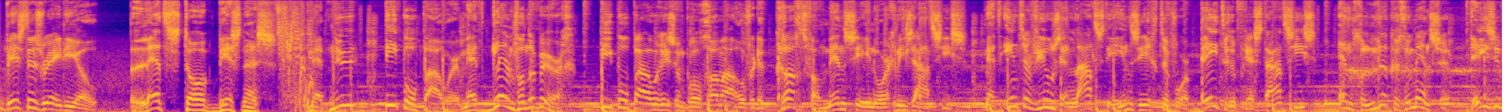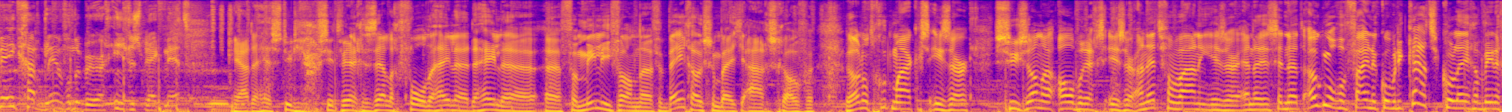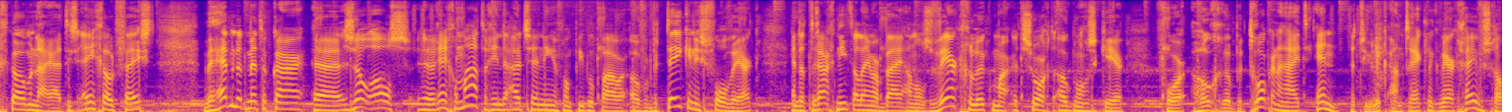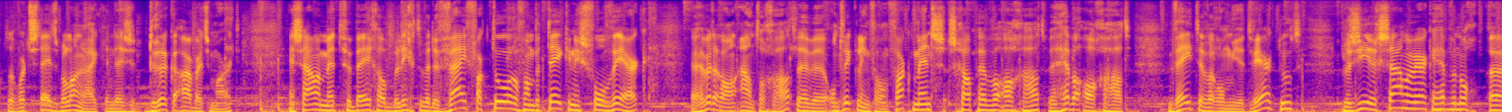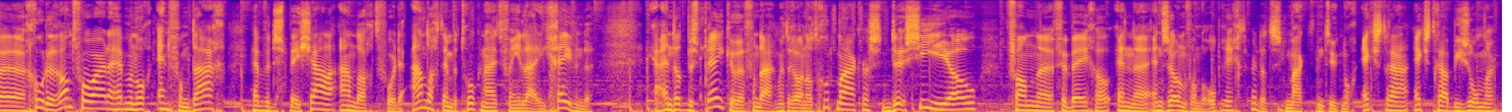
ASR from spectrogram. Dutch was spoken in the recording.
Business Radio. Let's Talk Business. Met nu People Power met Glen van der Burg. People Power is een programma over de kracht van mensen in organisaties. Met interviews en laatste inzichten voor betere prestaties en gelukkige mensen. Deze week gaat Glen van der Burg in gesprek met. Ja, de studio zit weer gezellig vol. De hele, de hele uh, familie van uh, Verbego is een beetje aangeschoven. Ronald Goedmakers is er. Suzanne Albrechts is er. Annette van Waning is er. En er is net ook nog een fijne communicatiecollega binnengekomen. Nou ja, het is één groot feest. We hebben het met elkaar, uh, zoals regelmatig in de uitzendingen van People Power, over betekenisvol werk. En dat draagt niet alleen maar bij aan ons werkgeluk, maar het zorgt ook nog eens een keer voor hogere betrokkenheid en natuurlijk aantrekkelijk werkgeverschap. Dat wordt steeds belangrijker in deze drukke arbeidsmarkt. En samen met Verbego belichten we de vijf factoren van betekenisvol werk. We hebben er al een aantal gehad. We hebben ontwikkeling van vakmenschap hebben we al gehad. We hebben al gehad weten waarom je het werk doet. Plezierig samenwerken hebben we nog. Uh, goede randvoorwaarden hebben we nog. En vandaag hebben we de speciale aandacht voor de aandacht en betrokkenheid van je leidinggevende. Ja, en dat bespreken we vandaag met Ronald Goedmakers, de CEO van uh, Verbego en, uh, en zoon van de oprichter. Dat maakt het natuurlijk nog extra, extra bijzonder.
